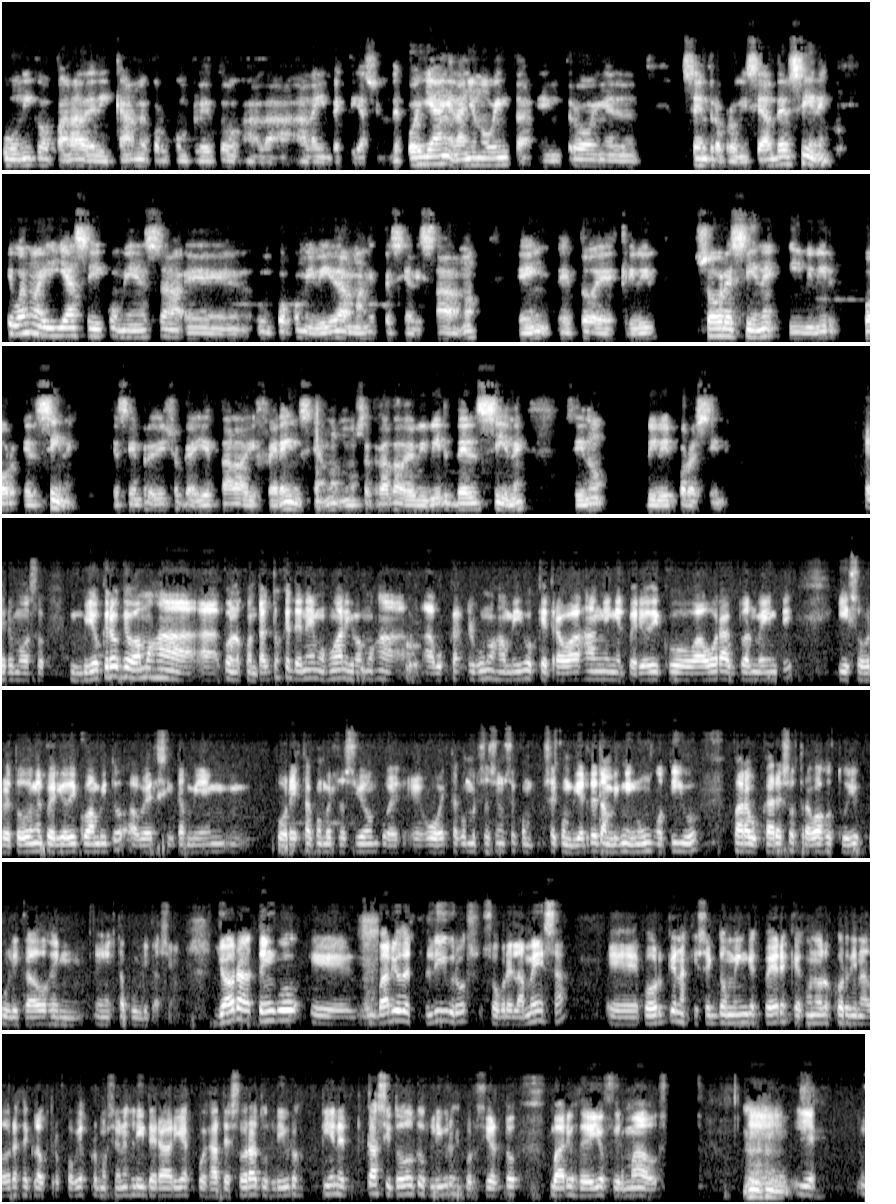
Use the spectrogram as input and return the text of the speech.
único para dedicarme por completo a la, a la, investigación. Después ya en el año 90 entro en el Centro Provincial del Cine y bueno, ahí ya sí comienza eh, un poco mi vida más especializada, ¿no? En esto de escribir sobre cine y vivir por el cine, que siempre he dicho que ahí está la diferencia, ¿no? No se trata de vivir del cine, sino vivir por el cine. Hermoso. Yo creo que vamos a, con los contactos que tenemos, Juan, y vamos a, buscar algunos amigos que trabajan en el periódico ahora actualmente y sobre todo en el periódico ámbito, a ver si también por esta conversación, pues, eh, o esta conversación se, se, convierte también en un motivo para buscar esos trabajos tuyos publicados en, esta publicación. Yo ahora tengo eh, varios de libros sobre la mesa, eh, porque Nasquisek Domínguez Pérez, que es uno de los coordinadores de Claustrofobias Promociones Literarias, pues atesora tus libros, tiene casi todos tus libros y por cierto varios de ellos firmados. Eh, y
